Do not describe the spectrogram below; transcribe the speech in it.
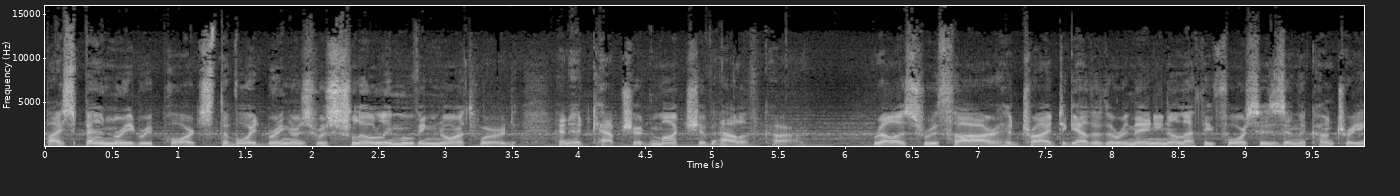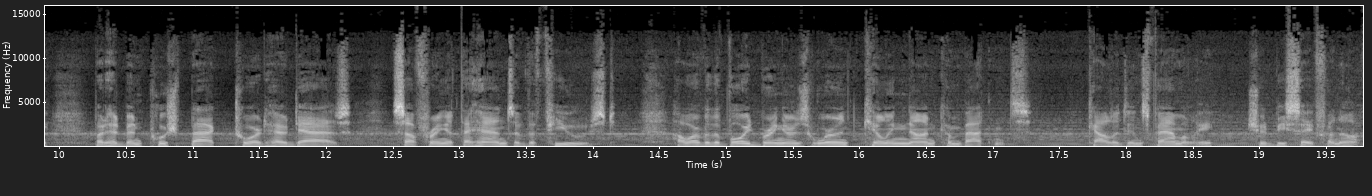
By Spanreed reports, the Voidbringers were slowly moving northward and had captured much of Alethkar. Relis Ruthar had tried to gather the remaining Alethi forces in the country, but had been pushed back toward Herdaz, suffering at the hands of the Fused. However, the Voidbringers weren't killing non-combatants. Kaladin's family should be safe enough.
